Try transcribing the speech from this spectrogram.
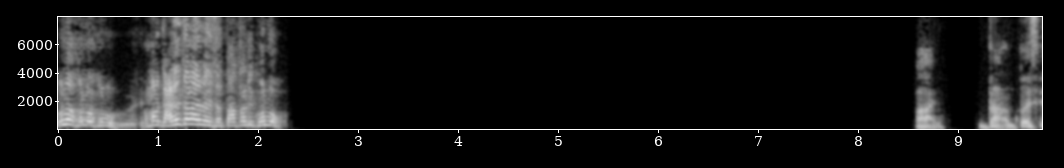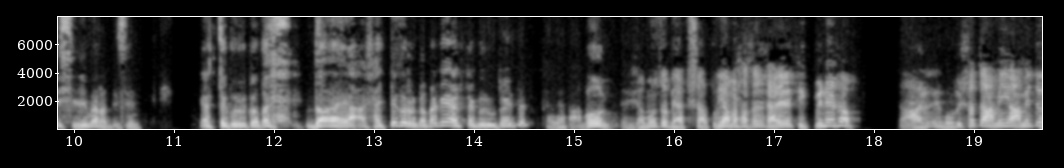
খোলো খোলো খোলো। আমার গাড়ি চালাই রয়েছে, তাড়াতাড়ি খোলো। ভাই দাম তো সেই মারা দিছেন। একটা গরুর কথা ষাটটা গরুর কথা একটা গরু পাগল এই সমস্ত ব্যবসা তুই আমার সাথে শিখবি না সব? আর ভবিষ্যতে আমি আমি তো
